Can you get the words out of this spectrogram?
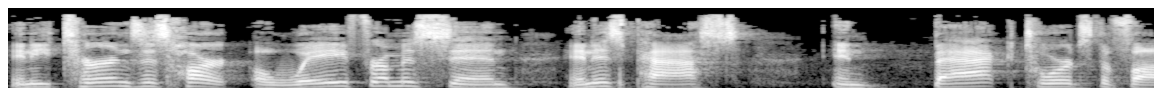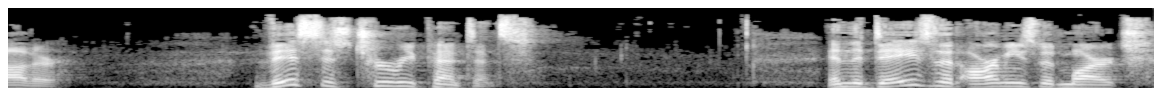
and he turns his heart away from his sin and his past and back towards the Father. This is true repentance. In the days that armies would march,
